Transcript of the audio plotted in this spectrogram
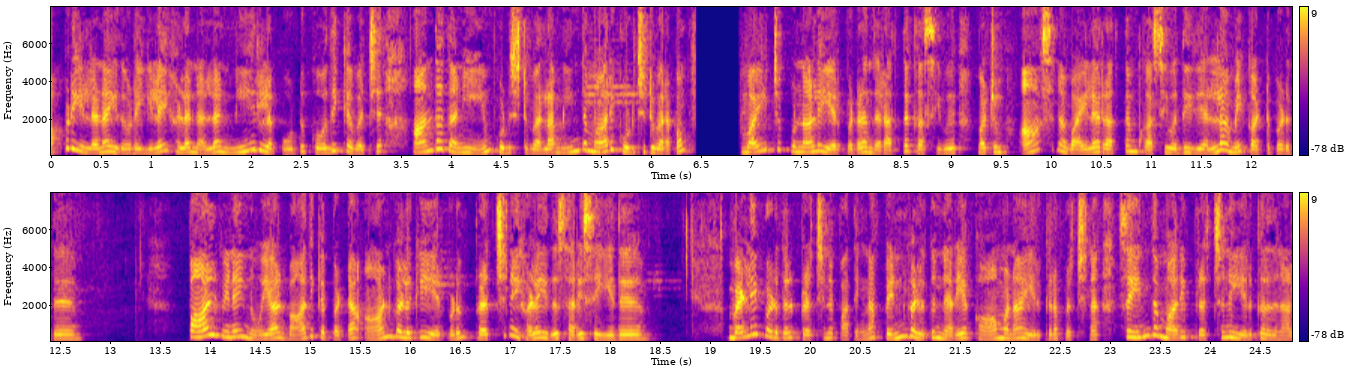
அப்படி இல்லைன்னா இதோட இலைகளை நல்லா நீர்ல போட்டு கொதிக்க வச்சு அந்த தண்ணியையும் குடிச்சிட்டு வரலாம். இந்த மாதிரி குடிச்சிட்டு வரப்போ வயிற்று புண்ணால ஏற்படுற அந்த இரத்த கசிவு மற்றும் ஆசன வாயில ரத்தம் கசிவது இது எல்லாமே கட்டுப்படுது. பால்வினை நோயால் பாதிக்கப்பட்ட ஆண்களுக்கு ஏற்படும் பிரச்சனைகளை இது சரி செய்யுது. வெள்ளைப்படுதல் பிரச்சனை பார்த்தீங்கன்னா பெண்களுக்கு நிறைய காமனாக இருக்கிற பிரச்சனை. ஸோ இந்த மாதிரி பிரச்சனை இருக்கிறதுனால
